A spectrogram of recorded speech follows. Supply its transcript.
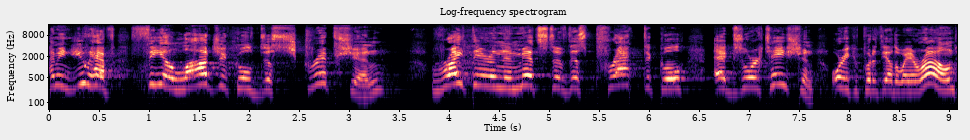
I mean, you have theological description right there in the midst of this practical exhortation. Or you could put it the other way around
